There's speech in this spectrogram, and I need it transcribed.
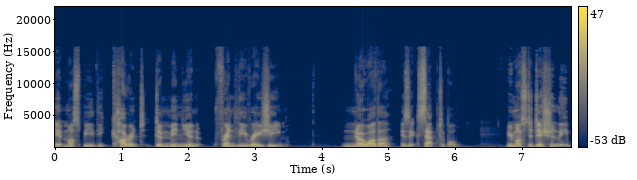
it must be the current Dominion friendly regime. No other is acceptable. You must additionally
